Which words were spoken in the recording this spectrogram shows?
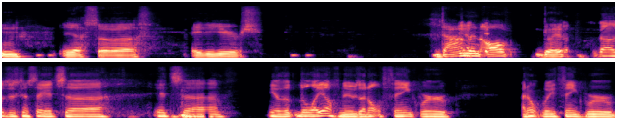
Mm, yeah, so uh, 80 years. Diamond Yeah. off. Go ahead. I was just gonna say it's uh, it's uh, you know the, the layoff news. I don't think we're I don't really think we're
